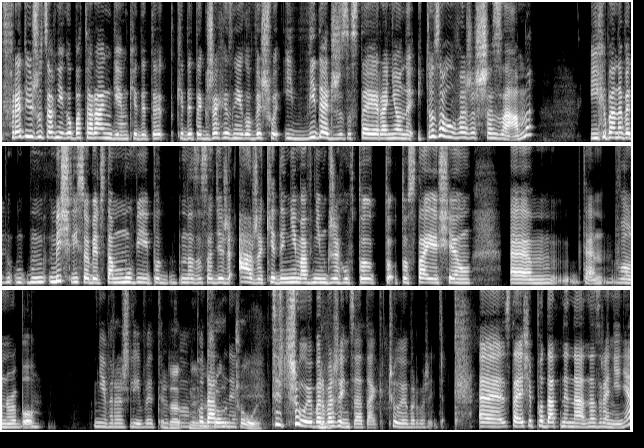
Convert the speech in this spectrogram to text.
Freddy rzuca w niego batarangiem, kiedy te, kiedy te grzechy z niego wyszły i widać, że zostaje raniony i to zauważa Shazam i chyba nawet myśli sobie, czy tam mówi pod, na zasadzie, że a, że kiedy nie ma w nim grzechów, to, to, to staje się em, ten vulnerable. Niewrażliwy, tylko Podatny, podatny. Czu- Czuły. Czuły barbarzyńca, tak, czuły barbarzyńca. E, staje się podatny na, na zranienia.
